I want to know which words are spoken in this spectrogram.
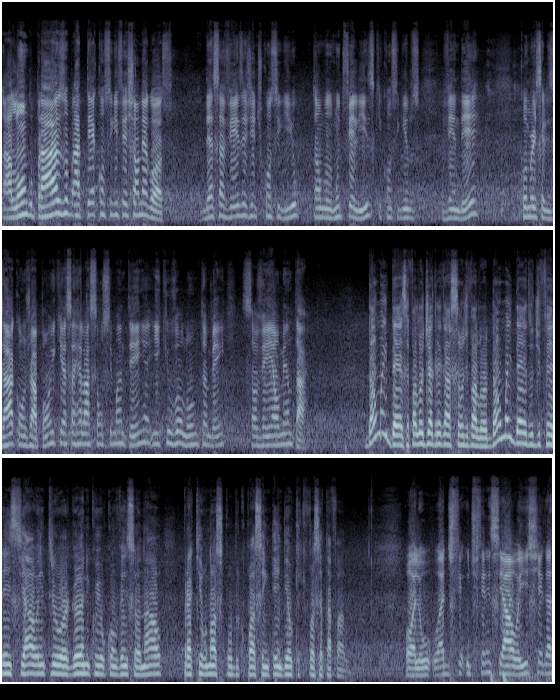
a, longo prazo até conseguir fechar o negócio. Dessa vez a gente conseguiu, estamos muito felizes que conseguimos vender, comercializar com o Japão e que essa relação se mantenha e que o volume também só venha aumentar. Dá uma ideia, você falou de agregação de valor, dá uma ideia do diferencial entre o orgânico e o convencional para que o nosso público possa entender o que, que você está falando. Olha, o, a, o, diferencial aí chega,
